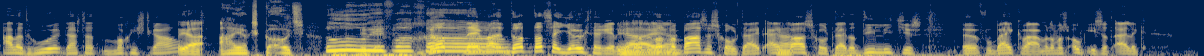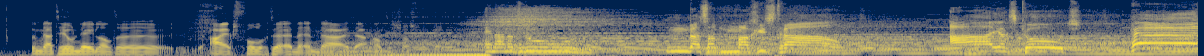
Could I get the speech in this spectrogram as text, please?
aan het roer, daar staat magistraal. Ja, Ajax-coach Louis van Gaal. Dat, nee, maar dat, dat zijn jeugdherinneringen. Ja, dat was ja. mijn basisschooltijd, eind Ja. basisschooltijd, dat die liedjes eh, voorbij kwamen. Dat was ook iets dat eigenlijk inderdaad heel Nederland eh, Ajax volgde en, en daar, daar enthousiast van werd. En aan het roer, daar zat magistraal. Ajax-coach, hey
